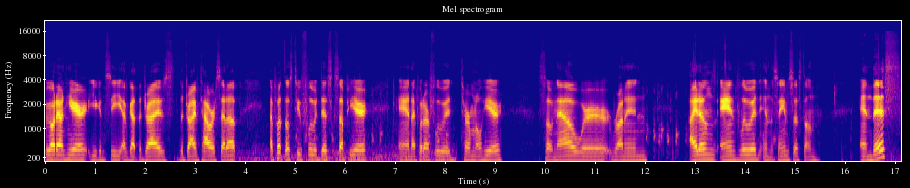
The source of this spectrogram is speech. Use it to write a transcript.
we go down here, you can see I've got the drives, the drive tower set up. I put those two fluid disks up here, and I put our fluid terminal here. So now we're running items and fluid in the same system. And this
